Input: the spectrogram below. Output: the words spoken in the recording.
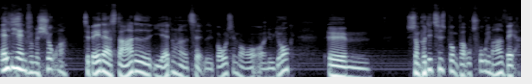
alle de her informationer, tilbage da jeg startede i 1800-tallet i Baltimore og New York, øh, som på det tidspunkt var utrolig meget værd.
